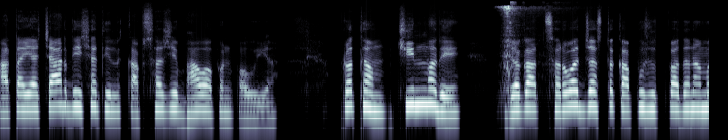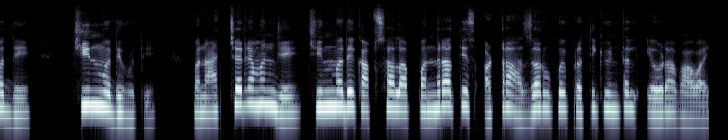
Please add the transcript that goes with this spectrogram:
आता या चार देशातील कापसाचे भाव आपण पाहूया. प्रथम चीनमध्ये जगात सर्वात जास्त कापूस उत्पादनामध्ये चीनमध्ये होते. पण आश्चर्य म्हणजे चीनमध्ये कापसाला पंधरा ते अठरा हजार रुपये प्रति क्विंटल एवढा भाव आहे.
